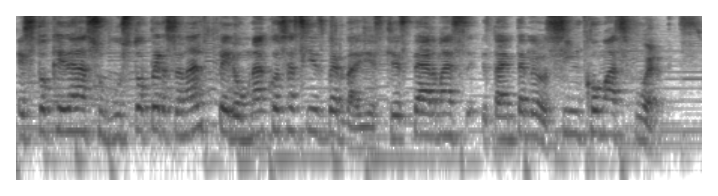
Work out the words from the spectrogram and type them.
esto queda a su gusto personal, pero una cosa sí es verdad y es que este arma está entre los 5 más fuertes.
